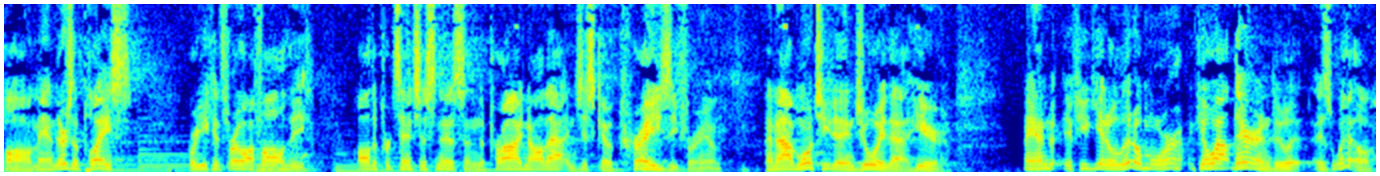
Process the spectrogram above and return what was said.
oh man, there's a place where you can throw off all the all the pretentiousness and the pride and all that and just go crazy for him. And I want you to enjoy that here. And if you get a little more, go out there and do it as well.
